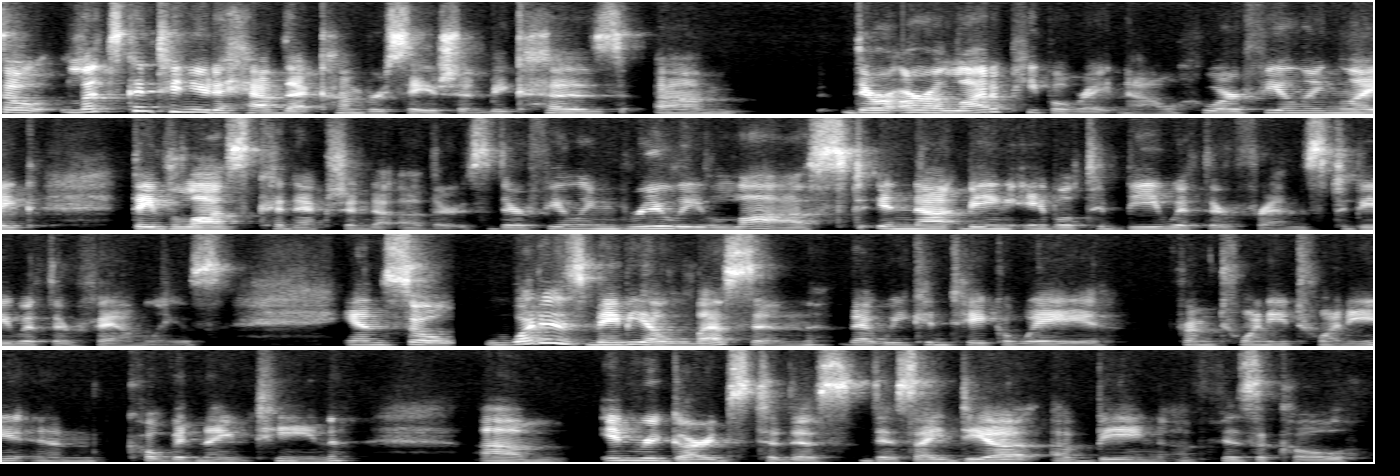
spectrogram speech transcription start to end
So let's continue to have that conversation because um, there are a lot of people right now who are feeling like they've lost connection to others. They're feeling really lost in not being able to be with their friends, to be with their families. And so, what is maybe a lesson that we can take away from 2020 and COVID 19 um, in regards to this this idea of being a physical,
